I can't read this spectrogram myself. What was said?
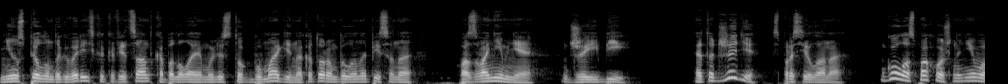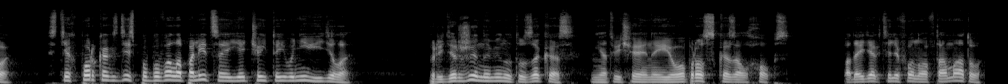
Не успел он договорить, как официантка подала ему листок бумаги, на котором было написано «Позвони мне, Джей Би». «Это Джеди?» – спросила она. «Голос похож на него. С тех пор, как здесь побывала полиция, я чей-то его не видела». «Придержи на минуту заказ», – не отвечая на ее вопрос, сказал Хопс. Подойдя к телефону-автомату,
